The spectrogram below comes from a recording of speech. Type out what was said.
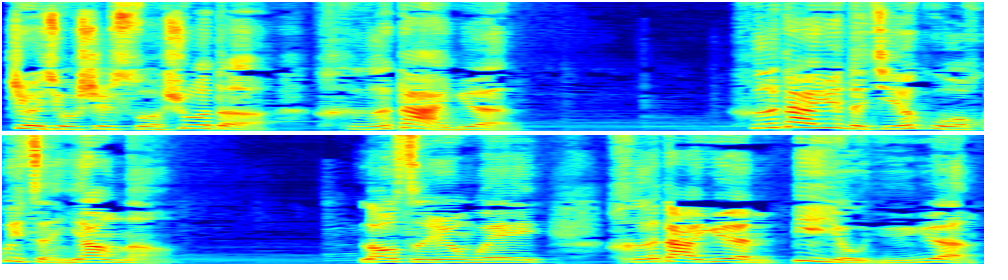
这就是所说的和大怨。和大怨的结果会怎样呢？老子认为，和大怨必有余怨。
